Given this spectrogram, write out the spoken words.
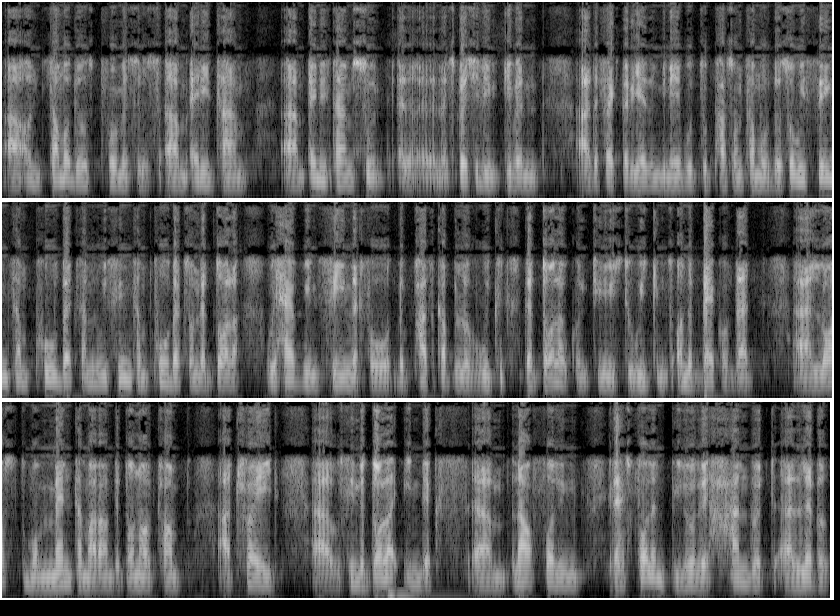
uh, on some of those promises um, anytime um, anytime soon, uh, especially given uh, the fact that he hasn't been able to pass on some of those. So we're seeing some pullbacks. I mean, we're seeing some pullbacks on the dollar. We have been seeing that for the past couple of weeks. The dollar continues to weaken on the back of that uh, lost momentum around the Donald Trump uh, trade. Uh, we've seen the dollar index um, now falling. It has fallen below the 100 uh, level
